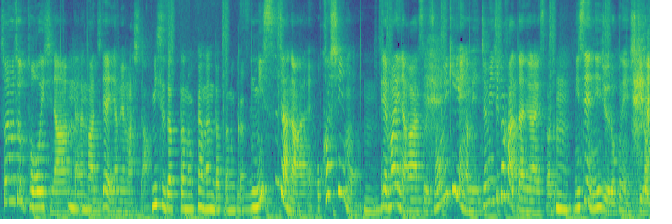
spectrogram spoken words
それもちょっと遠いしなみたいな感じでやめました、ミスだったのか何だったのか。ミスじゃない。おかしいもん、うん。でマリナがそれ賞味期限がめっちゃ短かったんじゃないですか、うん。2026年7月。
